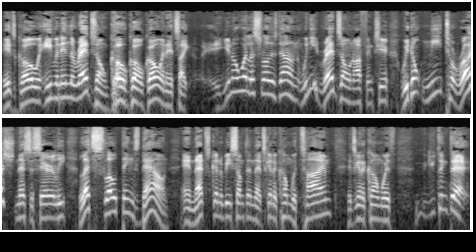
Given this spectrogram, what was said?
it's go. Even in the red zone, go, go, go, and it's like. You know what? Let's slow this down. We need red zone offense here. We don't need to rush necessarily. Let's slow things down, and that's going to be something that's going to come with time. It's going to come with. You think that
